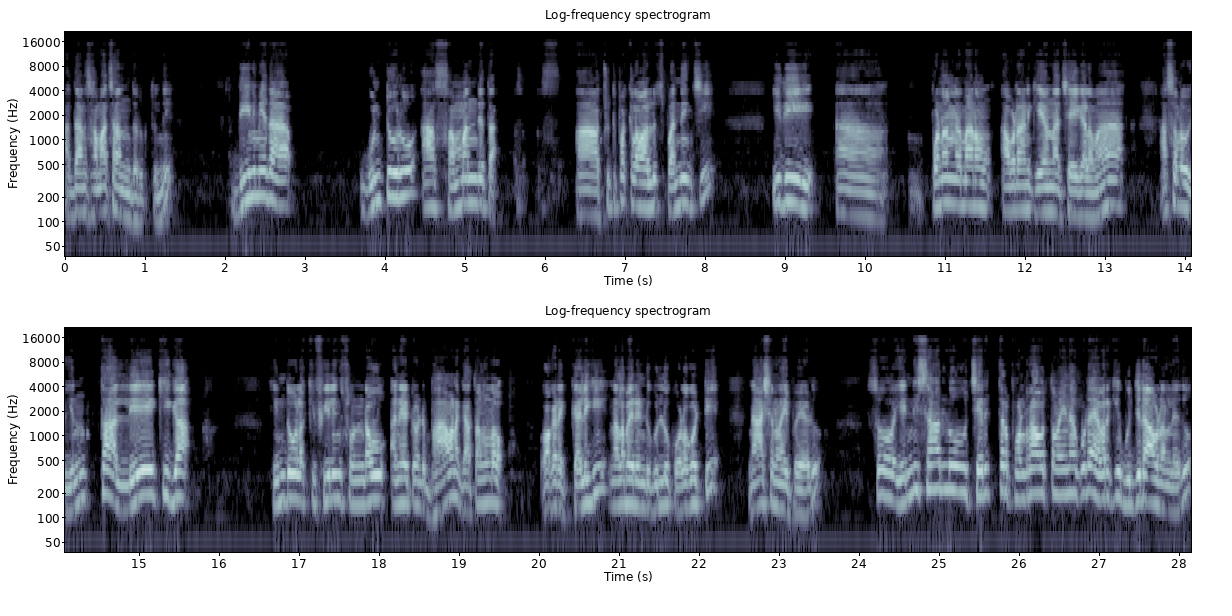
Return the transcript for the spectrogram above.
దాని సమాచారం దొరుకుతుంది. దీని మీద గుంటూరు ఆ సంబంధిత ఆ చుట్టుపక్కల వాళ్ళు స్పందించి ఇది పునర్నిర్మాణం అవడానికి ఏమన్నా చేయగలమా? అసలు ఇంత లేకిగా హిందువులకి ఫీలింగ్స్ ఉండవు అనేటువంటి భావన గతంలో ఒకటి కలిగి నలభై రెండు గుళ్ళు కొలగొట్టి నాశనం అయిపోయాడు. సో ఎన్నిసార్లు చరిత్ర పునరావృతం అయినా కూడా ఎవరికి బుద్ధి రావడం లేదు.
